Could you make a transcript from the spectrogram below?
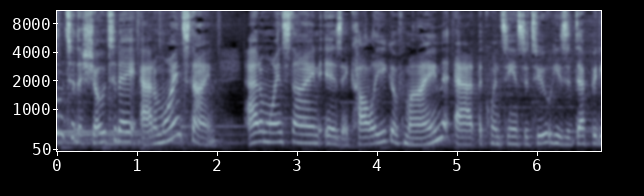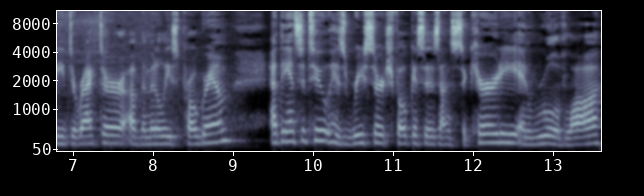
Welcome to the show today, Adam Weinstein. Adam Weinstein is a colleague of mine at the Quincy Institute. He's a deputy director of the Middle East program at the Institute. His research focuses on security and rule of law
